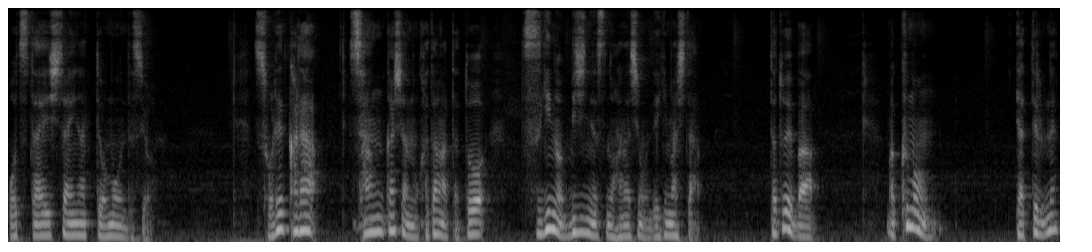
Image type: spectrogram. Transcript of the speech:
お伝えしたいなって思うんですよ。それから参加者の方々と次のビジネスの話もできました。例えば、まあ、クモンやってるね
